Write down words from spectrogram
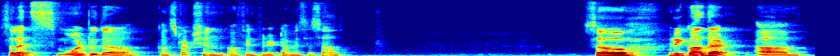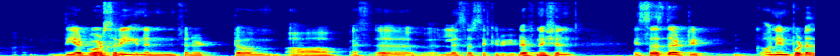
so let's move on to the construction of infinite term SSL. So recall that um, the adversary in an infinite term uh, uh, lessor security definition is such that it on input a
